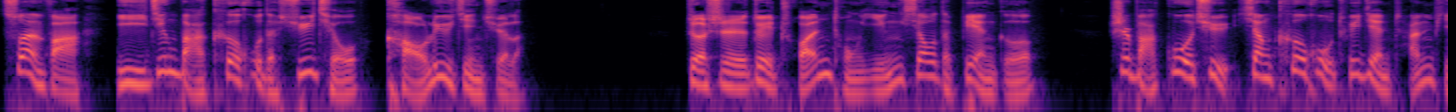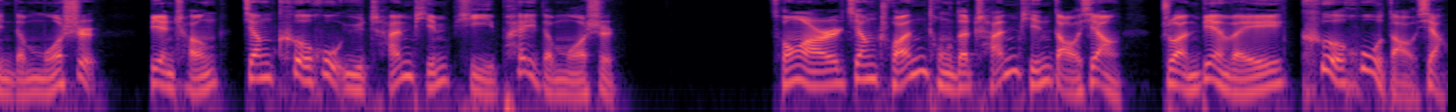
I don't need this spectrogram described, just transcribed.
算法已经把客户的需求考虑进去了。这是对传统营销的变革，是把过去向客户推荐产品的模式。变成将客户与产品匹配的模式，从而将传统的产品导向转变为客户导向。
